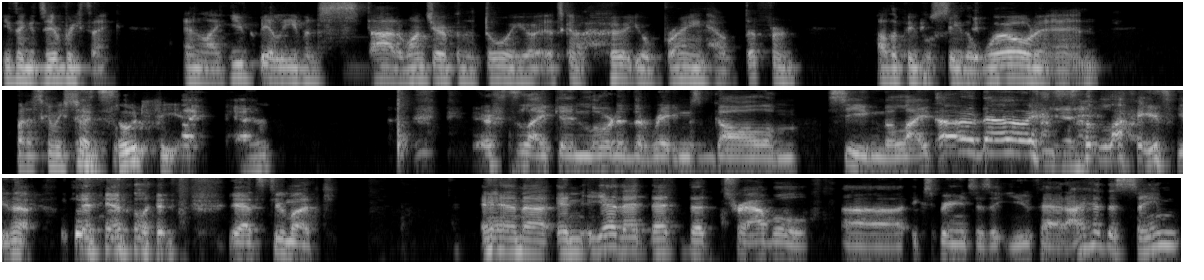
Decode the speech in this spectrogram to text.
You think it's everything, and like you've barely even started. Once you open the door, it's going to hurt your brain how different other people see the world, and but it's going to be so it's good for you. Like, you know? It's like in Lord of the Rings, Gollum seeing the light. Oh no, it's yeah. the light. You know, can't handle it. Yeah, it's too much. And uh, and yeah, that that that travel uh, experiences that you've had, I had the same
